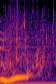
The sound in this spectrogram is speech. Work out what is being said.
Mm-hmm.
